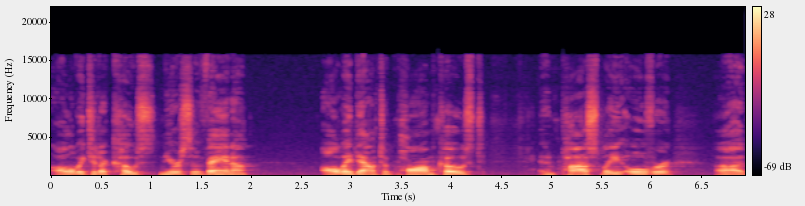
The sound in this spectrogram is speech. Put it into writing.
all the way to the coast near Savannah, all the way down to Palm Coast, and possibly over uh,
